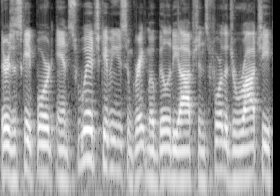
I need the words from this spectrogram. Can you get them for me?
there is a skateboard and switch, giving you some great mobility options for the Jirachi.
